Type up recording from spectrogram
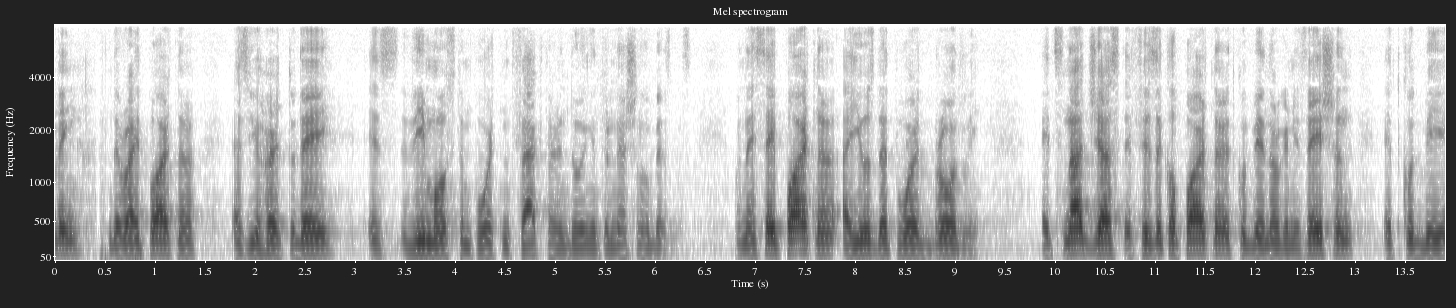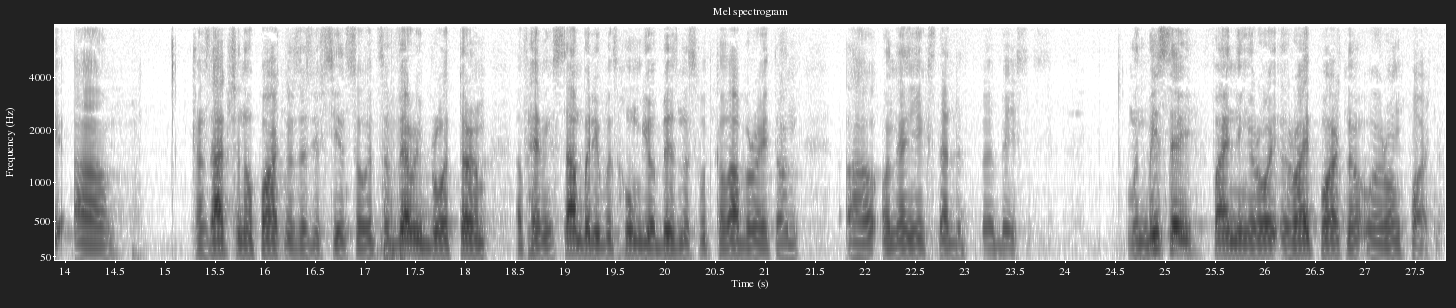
having the right partner, as you heard today, is the most important factor in doing international business. When I say partner, I use that word broadly. It's not just a physical partner, it could be an organization, it could be uh, transactional partners, as you've seen. So it's a very broad term of having somebody with whom your business would collaborate on, uh, on any extended uh, basis. When we say finding a, a right partner or a wrong partner,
